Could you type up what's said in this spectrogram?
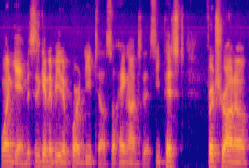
one game. This is going to be an important detail, so hang on to this. He pitched for Toronto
